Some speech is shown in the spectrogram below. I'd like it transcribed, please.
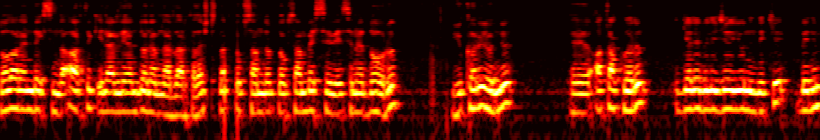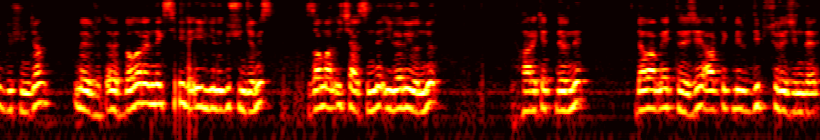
dolar endeksinde artık ilerleyen dönemlerde arkadaşlar 94-95 seviyesine doğru yukarı yönlü e, atakların gelebileceği yönündeki benim düşüncem mevcut. Evet dolar endeksi ile ilgili düşüncemiz zaman içerisinde ileri yönlü hareketlerini devam ettireceği artık bir dip sürecinde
